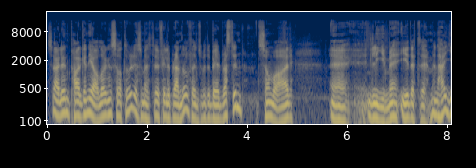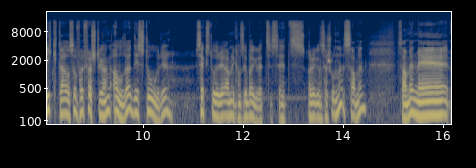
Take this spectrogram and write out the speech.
særlig en par geniale organisatorer, en som heter Philip Randolph og en som heter Baird Rustin, som var uh, limet i dette. Men her gikk da også for første gang alle de store, seks store amerikanske borgerrettsorganisasjonene sammen, sammen med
